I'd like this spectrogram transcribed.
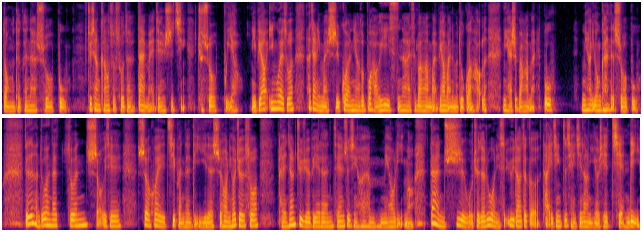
懂得跟他说不。就像刚刚所说的代买这件事情，就说不要。你不要因为说他叫你买十罐，你想说不好意思，那还是帮他买，不要买那么多罐好了。你还是帮他买，不，你要勇敢的说不。就是很多人在遵守一些社会基本的礼仪的时候，你会觉得说，很像拒绝别人这件事情会很没有礼貌。但是我觉得，如果你是遇到这个，他已经之前已经让你有些潜力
